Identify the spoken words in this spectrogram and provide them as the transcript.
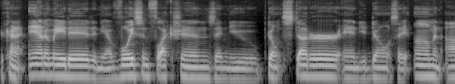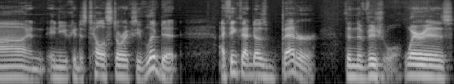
you're kind of animated and you have voice inflections and you don't stutter and you don't say um and ah and, and you can just tell a story because you've lived it, I think that does better than the visual. Whereas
